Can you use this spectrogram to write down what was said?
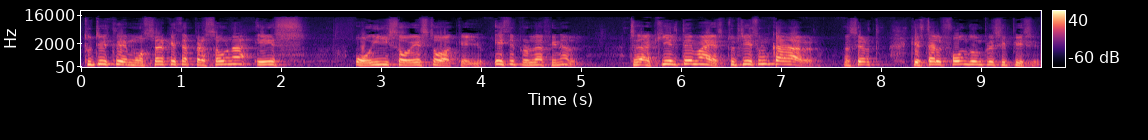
tú tienes que demostrar que esa persona es o hizo esto o aquello. Es el problema final. Entonces aquí el tema es, tú tienes un cadáver, ¿no es cierto?, que está al fondo de un precipicio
